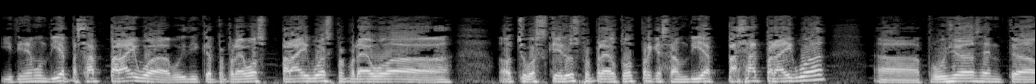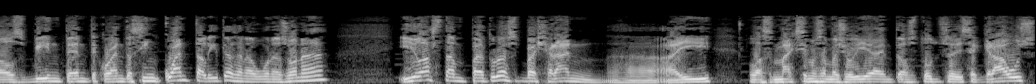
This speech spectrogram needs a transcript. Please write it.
i tindrem un dia passat per aigua, vull dir que prepareu els paraigües, prepareu la, els xubasqueros, prepareu tot perquè serà un dia passat per aigua, uh, pluges entre els 20, 30, 40, 50 litres en alguna zona, i les temperatures baixaran. Uh, ahir les màximes de majoria entre els 12 i 17 graus,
